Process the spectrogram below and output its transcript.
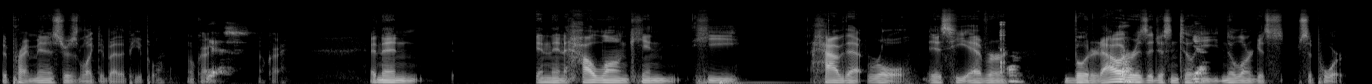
The prime minister is elected by the people. Okay. Yes. Okay. And then and then how long can he have that role? Is he ever um, voted out no. or is it just until yeah. he no longer gets support?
